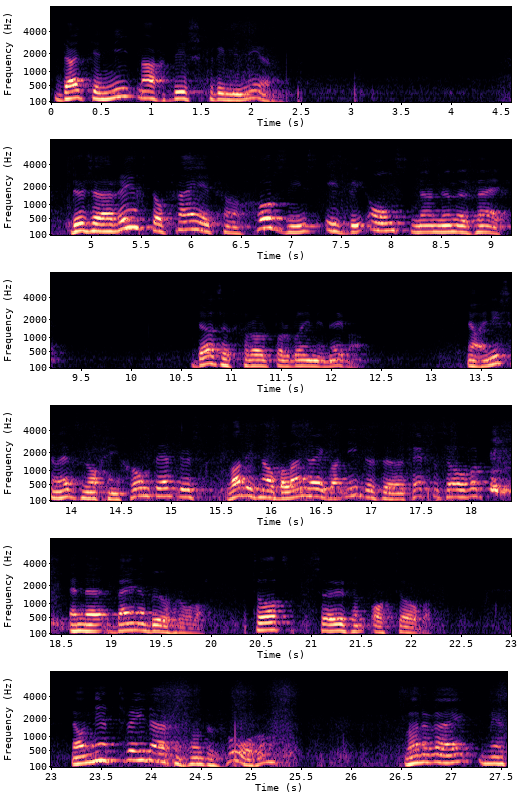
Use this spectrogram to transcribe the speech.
dat je niet mag discrimineren. Dus een recht op vrijheid van godsdienst is bij ons naar nummer 5. Dat is het grote probleem in Nederland. Nou, in Israël hebben ze nog geen grondwet, dus wat is nou belangrijk, wat niet, dus daar vechten ze over. En uh, bijna burgeroorlog. Tot 7 oktober. Nou, net twee dagen van tevoren waren wij met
